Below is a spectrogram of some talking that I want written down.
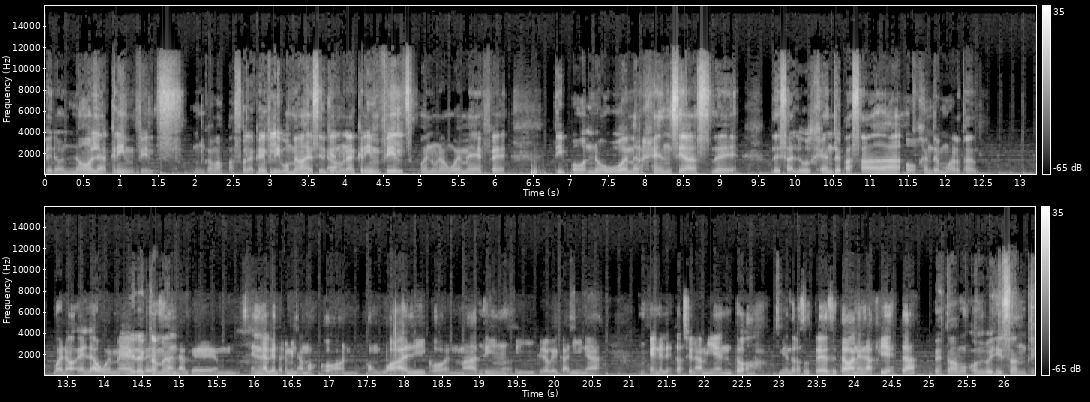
pero no la Creamfields. Nunca más pasó la Creamfields. Y vos me vas a decir que en una Creamfields o en una UMF, tipo, no hubo emergencias de, de salud, gente pasada o gente muerta. Bueno, en la UM en la que en la que terminamos con, con Wally, con Mati y creo que Karina en el estacionamiento mientras ustedes estaban en la fiesta. Estábamos con Luis y Santi.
